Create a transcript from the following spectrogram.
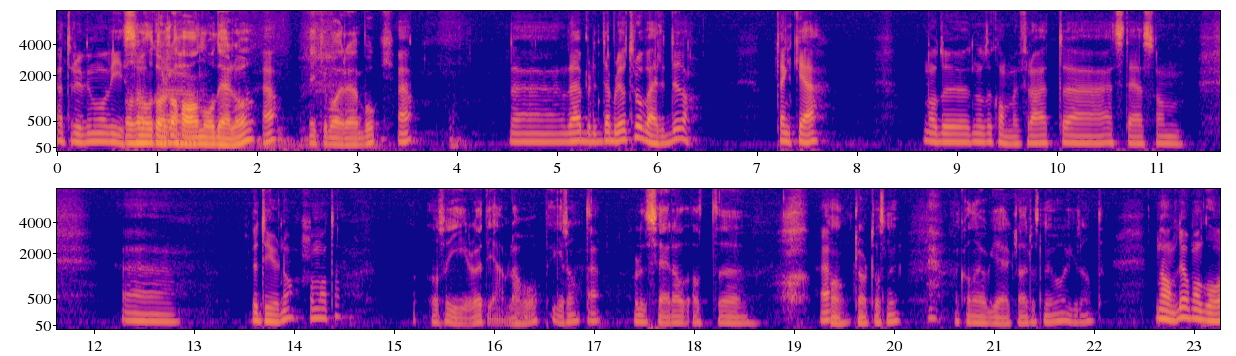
Jeg tror vi må vise Og så må du kanskje uh, ha noe å dele òg, Ja. ikke bare bok. ja. Det, det, blir, det blir jo troverdig, da. Tenker jeg. Når du, når du kommer fra et, uh, et sted som uh, betyr noe, på en måte. Og så gir du et jævla håp, ikke sant? Ja. For du ser at, at uh, Ja. han klarte å snu. Da kan jo jeg klare å snu òg, ikke sant? Men det handler jo om å gå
